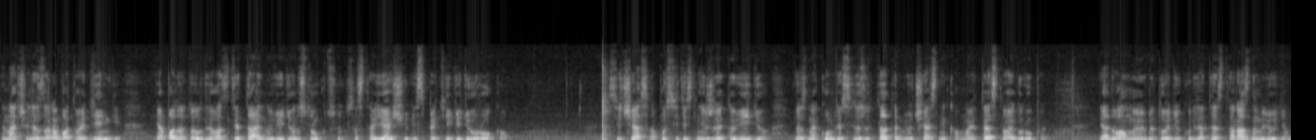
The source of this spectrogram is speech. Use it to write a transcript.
и начали зарабатывать деньги, я подготовил для вас детальную видеоинструкцию, состоящую из 5 видеоуроков. Сейчас опуститесь ниже это видео и ознакомьтесь с результатами участников моей тестовой группы. Я давал мою методику для теста разным людям,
